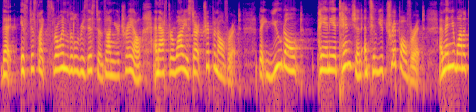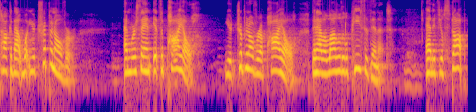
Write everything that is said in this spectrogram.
that it's just like throwing little resistance on your trail and after a while you start tripping over it. But you don't pay any attention until you trip over it. And then you want to talk about what you're tripping over. And we're saying it's a pile. You're tripping over a pile that had a lot of little pieces in it. And if you'll stop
